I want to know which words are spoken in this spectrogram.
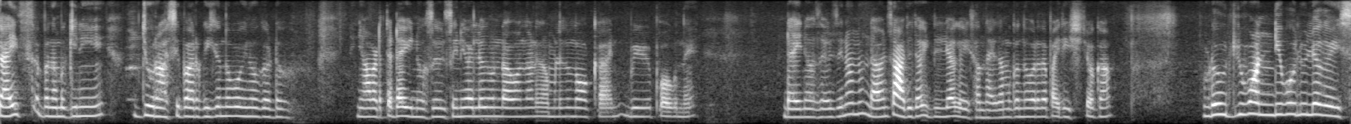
ഗൈസ് അപ്പം നമുക്കിനി ജുറാസി പാർക്കിലേക്ക് ഒന്ന് പോയി നോക്കാം ഇനി അവിടുത്തെ ഡൈനോസേഴ്സിന് വല്ലതും ഉണ്ടാവുമെന്നാണ് നമ്മളിന്ന് നോക്കാൻ പോകുന്നത് ഡൈനോസേഴ്സിനൊന്നും ഉണ്ടാവാൻ സാധ്യത ഇല്ല ഗൈസ് എന്തായാലും നമുക്കൊന്ന് വെറുതെ പരീക്ഷിച്ച് നോക്കാം. ഇവിടെ ഒരു വണ്ടി പോലും ഇല്ല ഗൈസ്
